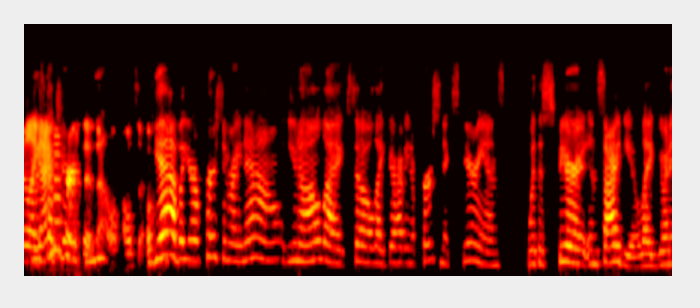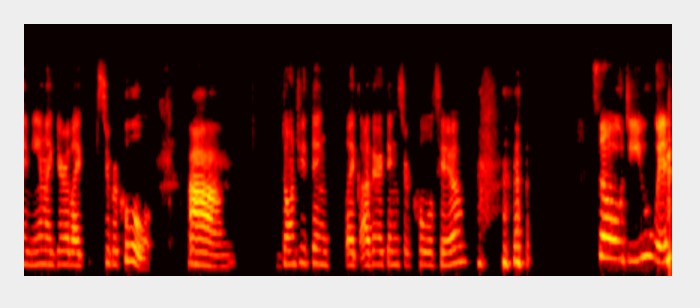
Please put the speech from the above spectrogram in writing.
You're like, I'm a your- person though, also. yeah but you're a person right now you know like so like you're having a person experience with a spirit inside you like you know what i mean? Like you're like super cool. Um don't you think like other things are cool too So do you wish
